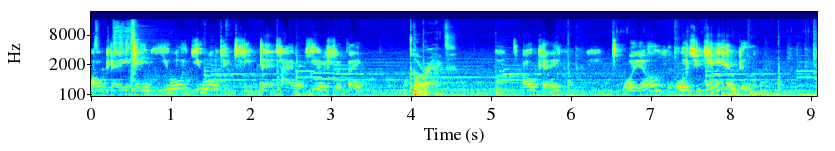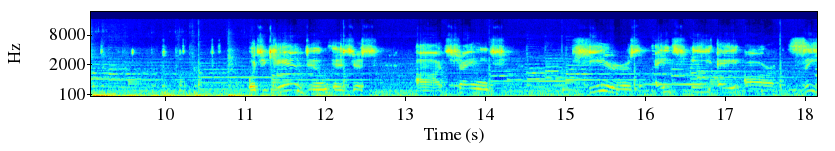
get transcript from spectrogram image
Okay, and you want you want to keep that title. Here's the thing. Correct. Okay. Well, what you can do, what you can do is just uh, change here's H E A R Z.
